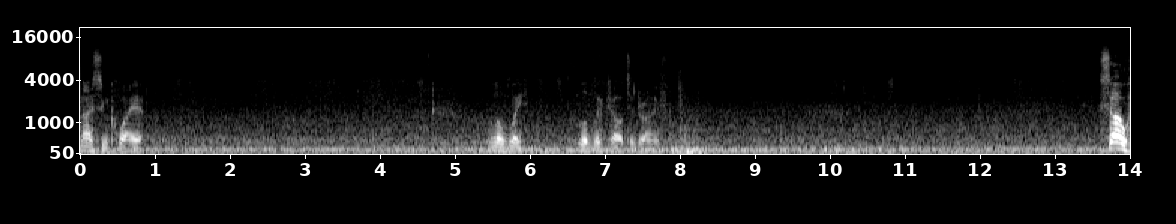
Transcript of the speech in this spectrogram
Nice and quiet. Lovely lovely car to drive. So,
